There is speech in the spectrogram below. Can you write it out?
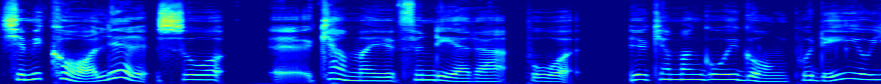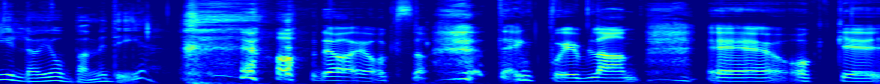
kemikalier så eh, kan man ju fundera på hur kan man gå igång på det och gilla att jobba med det? Ja, det har jag också tänkt på ibland. Eh, och eh,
